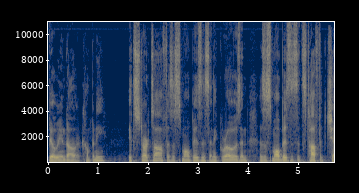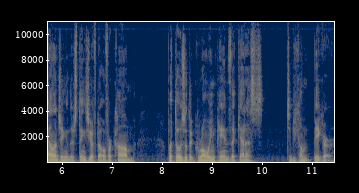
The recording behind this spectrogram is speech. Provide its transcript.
billion dollar company. It starts off as a small business and it grows. And as a small business, it's tough, it's challenging, and there's things you have to overcome. But those are the growing pains that get us to become bigger,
